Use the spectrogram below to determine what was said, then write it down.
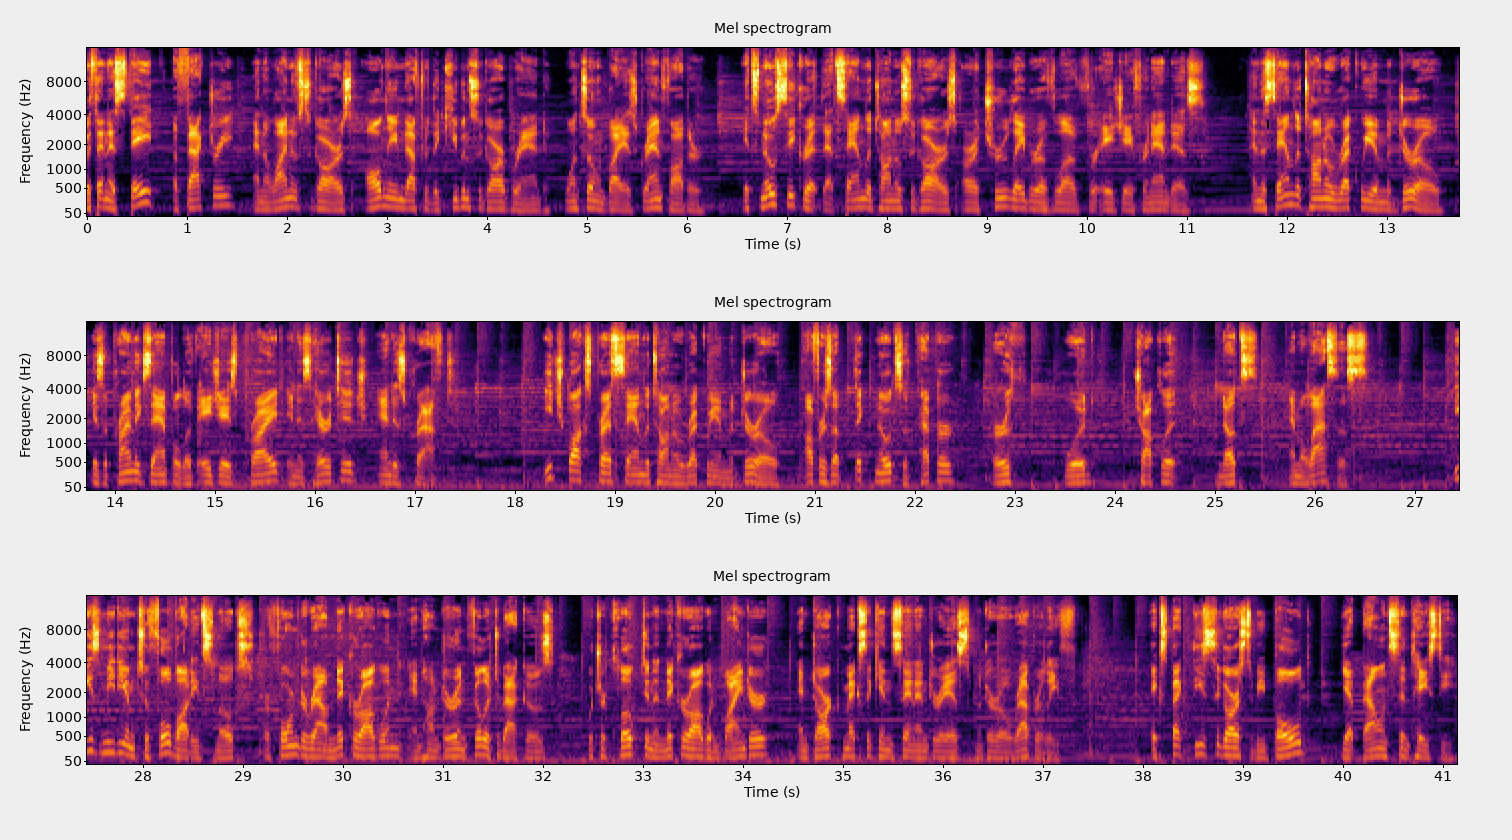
With an estate, a factory, and a line of cigars all named after the Cuban cigar brand once owned by his grandfather, it's no secret that San Lotano cigars are a true labor of love for AJ Fernandez. And the San Lotano Requiem Maduro is a prime example of AJ's pride in his heritage and his craft. Each box press San Lotano Requiem Maduro offers up thick notes of pepper, earth, wood, chocolate, nuts, and molasses. These medium to full bodied smokes are formed around Nicaraguan and Honduran filler tobaccos, which are cloaked in a Nicaraguan binder and dark Mexican San Andrés Maduro wrapper leaf. Expect these cigars to be bold, yet balanced and tasty.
